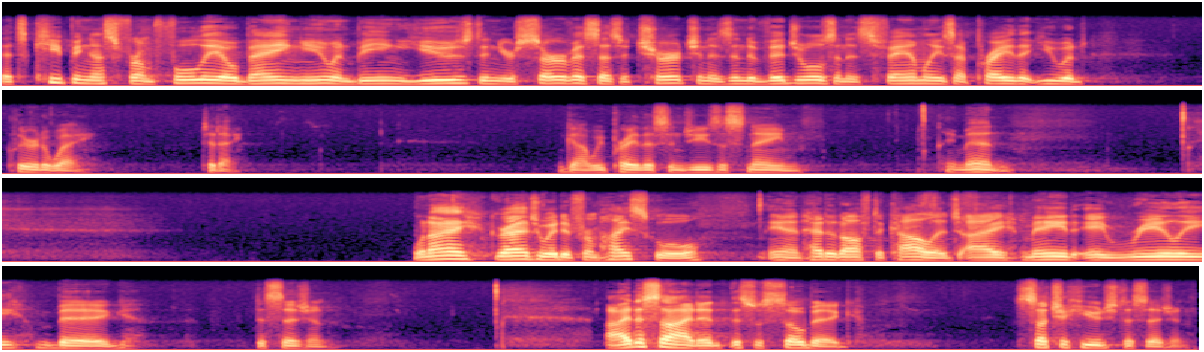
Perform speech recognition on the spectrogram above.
that's keeping us from fully obeying you and being used in your service as a church and as individuals and as families, I pray that you would clear it away today. God, we pray this in Jesus' name. Amen. When I graduated from high school and headed off to college, I made a really big decision. I decided, this was so big, such a huge decision.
